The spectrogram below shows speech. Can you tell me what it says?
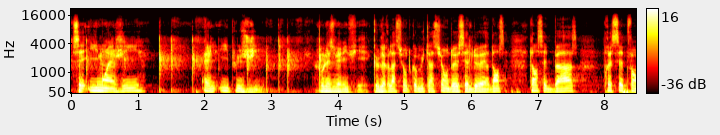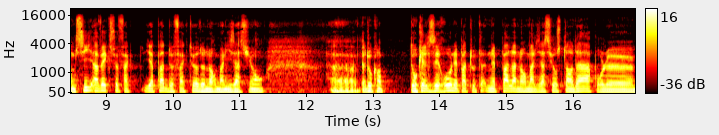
c'est I moins J, LI plus J. Je vous laisse vérifier que les relations de commutation de SL2R dans, cette base précèdent forme-ci. Avec ce il n'y a pas de facteur de normalisation. Euh, ben, donc, donc L0 n'est pas, la normalisation standard pour l'élément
